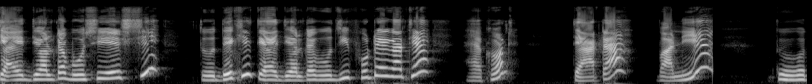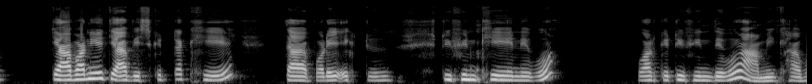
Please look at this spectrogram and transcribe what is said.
চায়ের জলটা বসিয়ে এসছি। তো দেখি চায়ের জলটা বুঝি ফুটে গেছে। এখন চাটা বানিয়ে, তো চা বানিয়ে চা বিস্কিটটা খেয়ে তারপরে একটু টিফিন খেয়ে নেব। বরকে টিফিন দেব, আমি খাব।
